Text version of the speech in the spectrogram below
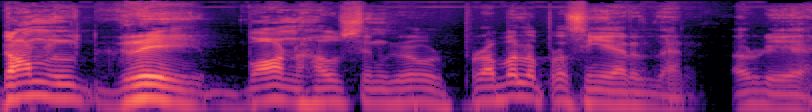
டானல்ட் கிரே பான் ஹவுஸ் என்கிற ஒரு பிரபல பிரசங்க இருந்தார். அவருடைய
